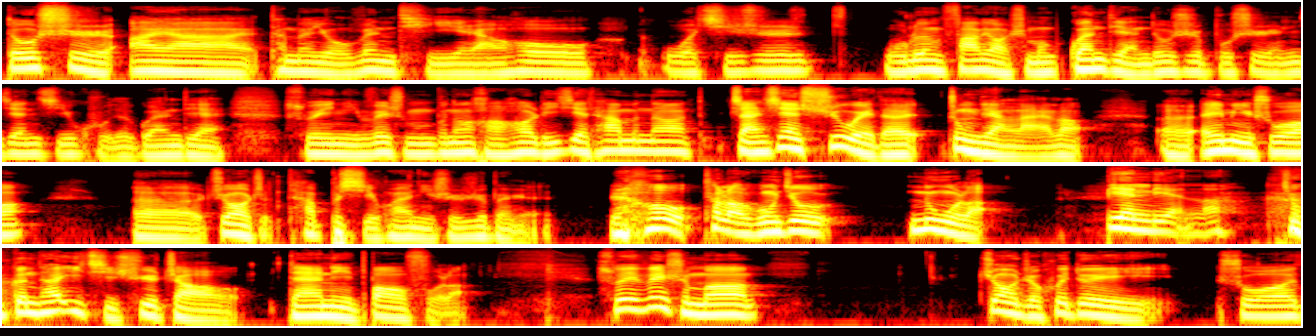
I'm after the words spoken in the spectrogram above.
都是哎呀，他们有问题，然后我其实无论发表什么观点，都是不是人间疾苦的观点，所以你为什么不能好好理解他们呢？展现虚伪的重点来了，呃，Amy 说，呃，George 他不喜欢你是日本人，然后她老公就怒了。变脸了。就跟他一起去找 Danny 报复了。所以为什么 George 会对说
